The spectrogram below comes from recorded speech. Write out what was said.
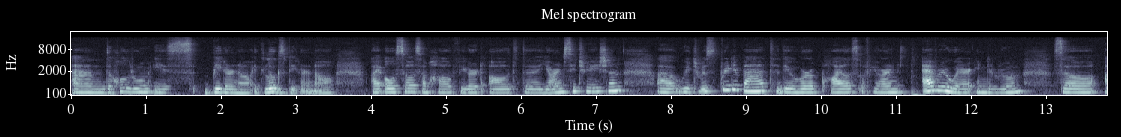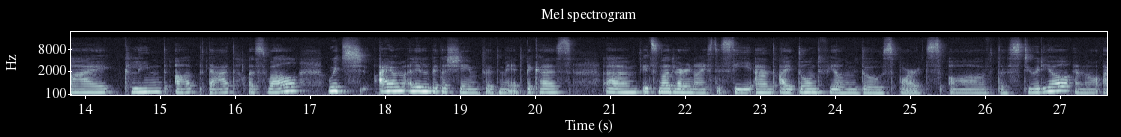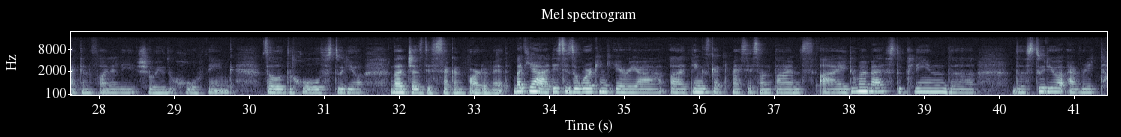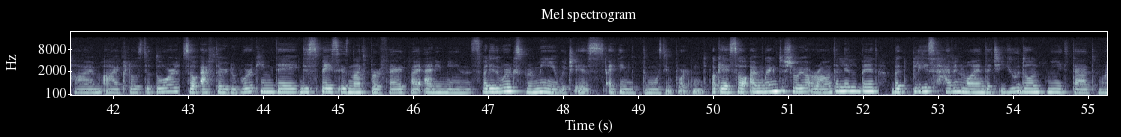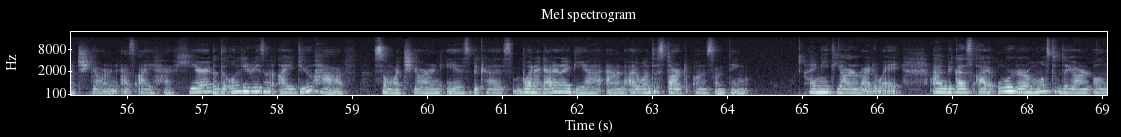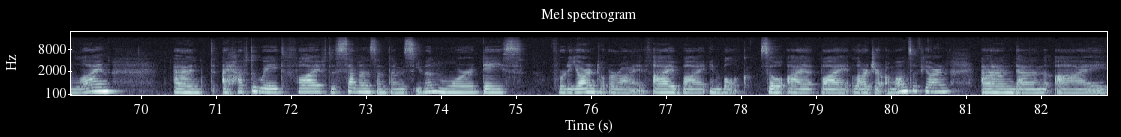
and the whole room is bigger now. It looks bigger now. I also somehow figured out the yarn situation, uh, which was pretty bad. There were piles of yarn everywhere in the room, so I cleaned up that as well, which I am a little bit ashamed to admit because um, it's not very nice to see and I don't film those parts of the studio and now I can finally show you the whole thing. So the whole studio not just the second part of it. But yeah this is a working area. Uh, things get messy sometimes. I do my best to clean the the studio every time I close the door. So after the working day, this space is not perfect by any means, but it works for me, which is, I think, the most important. Okay, so I'm going to show you around a little bit, but please have in mind that you don't need that much yarn as I have here. The only reason I do have so much yarn is because when I get an idea and I want to start on something I need yarn right away and because I order most of the yarn online and I have to wait five to seven, sometimes even more days for the yarn to arrive. I buy in bulk, so I buy larger amounts of yarn and then I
